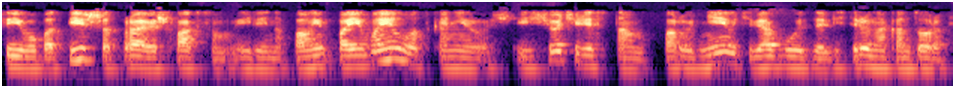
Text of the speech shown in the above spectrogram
ты его подпишешь, отправишь факсом или на, по, по e-mail отсканируешь, и еще через там, пару дней у тебя будет зарегистрирована контора.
